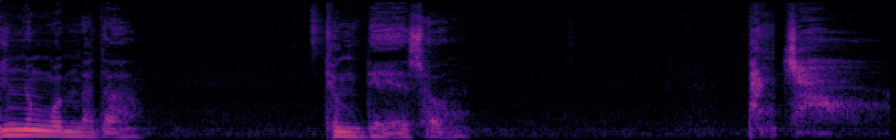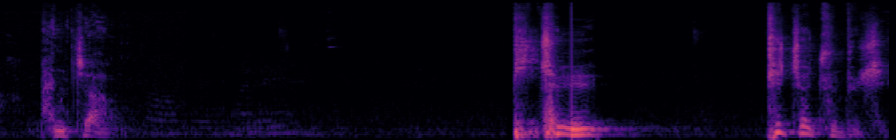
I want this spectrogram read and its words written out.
있는 곳마다 등대에서 반짝 반짝 빛을 비춰 주듯이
